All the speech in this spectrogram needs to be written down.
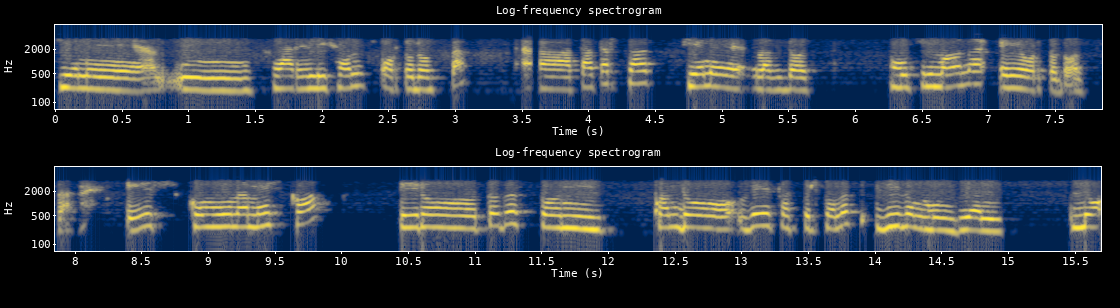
tiene um, la religión ortodoxa, uh, tiene las dos, musulmana y ortodoxa. Es como una mezcla, pero todos son, cuando ves las personas, viven muy bien. No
